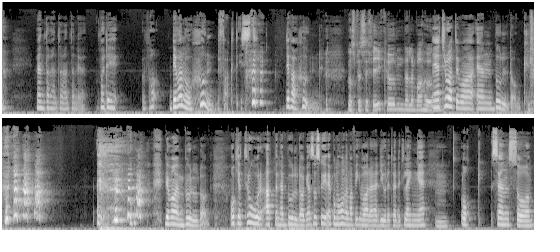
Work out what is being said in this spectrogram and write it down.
vänta, vänta, vänta nu. Var det... Var... Det var nog hund faktiskt. Det var hund. Någon specifik hund eller bara hund? Jag tror att det var en bulldog. det var en bulldog. Och jag tror att den här bulldoggen, så skulle, jag kommer ihåg att man fick vara det här djuret väldigt länge. Och sen så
